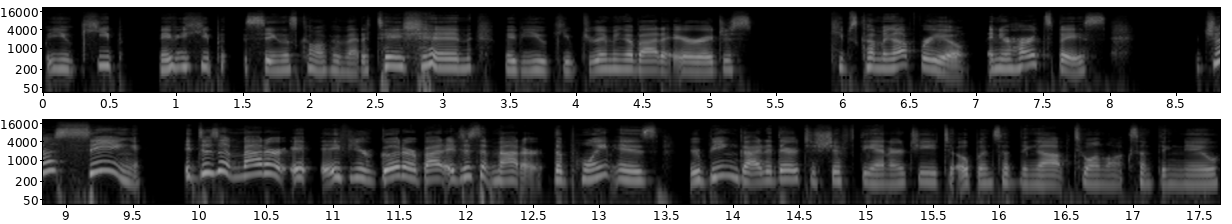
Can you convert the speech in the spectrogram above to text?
But you keep maybe you keep seeing this come up in meditation. Maybe you keep dreaming about it or it just keeps coming up for you in your heart space. Just sing. It doesn't matter if, if you're good or bad. It doesn't matter. The point is you're being guided there to shift the energy, to open something up, to unlock something new.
